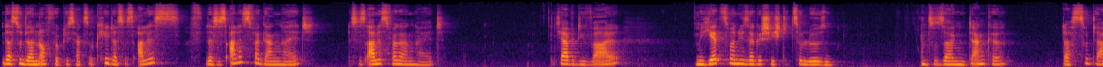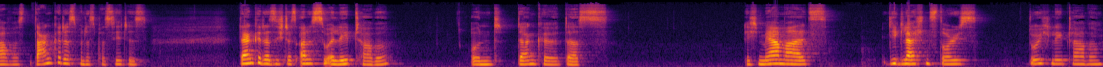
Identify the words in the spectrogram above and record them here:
dass du dann auch wirklich sagst, okay, das ist alles, das ist alles Vergangenheit. Es ist alles Vergangenheit. Ich habe die Wahl, mich jetzt von dieser Geschichte zu lösen und zu sagen, danke, dass du da warst. Danke, dass mir das passiert ist. Danke, dass ich das alles so erlebt habe. Und danke, dass ich mehrmals die gleichen Stories durchlebt habe.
